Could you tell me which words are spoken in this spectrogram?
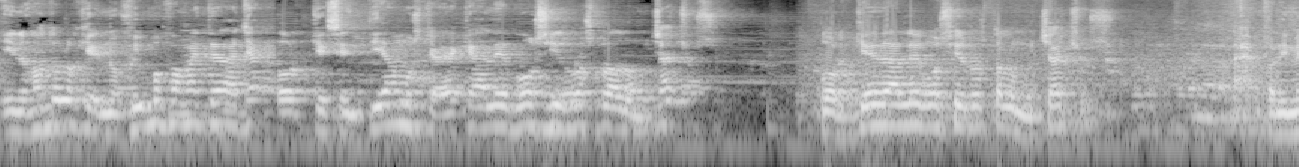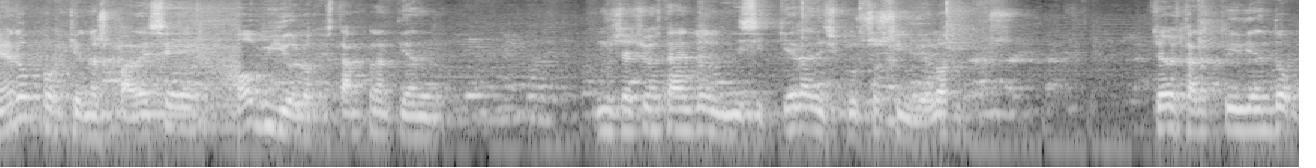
Y nosotros lo que nos fuimos a meter allá porque sentíamos que había que darle voz y rostro a los muchachos. ¿Por qué darle voz y rostro a los muchachos? Primero porque nos parece obvio lo que están planteando. Un muchacho no está dando ni siquiera discursos ideológicos. Están pidiendo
